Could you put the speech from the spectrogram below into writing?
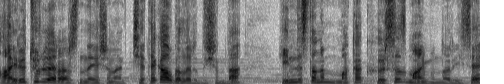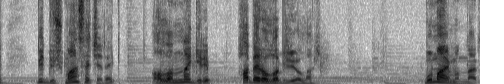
Ayrı türler arasında yaşanan çete kavgaları dışında Hindistan'ın makak hırsız maymunları ise bir düşman seçerek alanına girip haber olabiliyorlar. Bu maymunlar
